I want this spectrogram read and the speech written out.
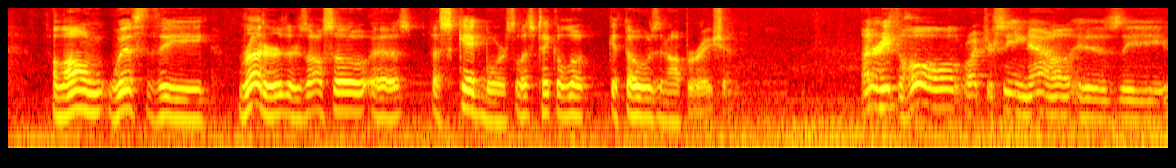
along with the rudder, there's also a, a skeg board. So let's take a look at those in operation. Underneath the hull, what you're seeing now is the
